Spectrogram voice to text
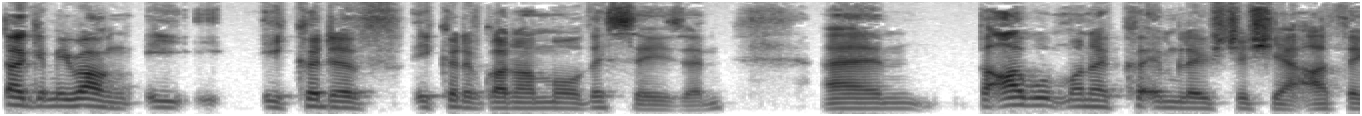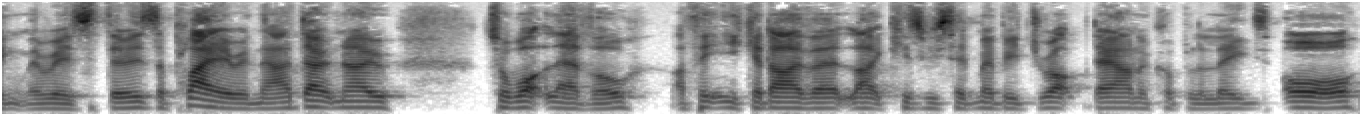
Don't get me wrong. He he could have he could have gone on more this season. Um, but I wouldn't want to cut him loose just yet. I think there is there is a player in there. I don't know to what level. I think he could either, like as we said, maybe drop down a couple of leagues, or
